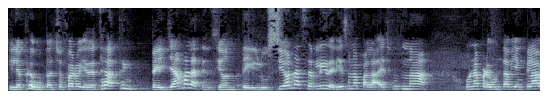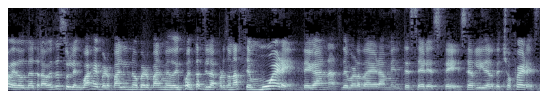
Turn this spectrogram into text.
y le pregunto al chofer, oye, de entrada te, llama la atención, te ilusiona ser líder, y es una, pala- eso es una, una pregunta bien clave, donde a través de su lenguaje verbal y no verbal me doy cuenta si la persona se muere de ganas de verdaderamente ser, este, ser líder de choferes.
